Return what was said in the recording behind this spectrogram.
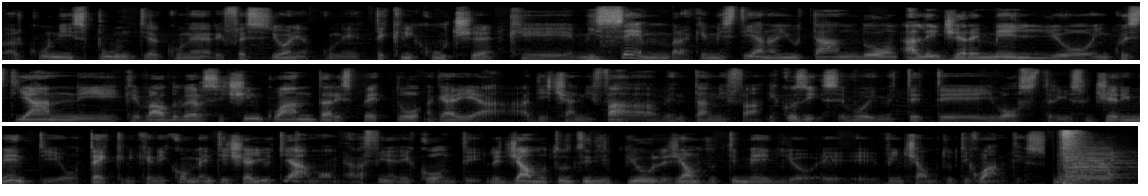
alcuni spunti, alcune riflessioni, alcune tecnicucce che mi sembra che mi stiano aiutando a leggere meglio in questi anni che vado verso i 50 rispetto magari a 10 anni fa, a 20 anni fa. E così se voi mettete i vostri suggerimenti o tecniche nei commenti ci aiutiamo. Alla fine dei conti leggiamo tutti di più, leggiamo tutti meglio e, e vinciamo tutti quanti.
